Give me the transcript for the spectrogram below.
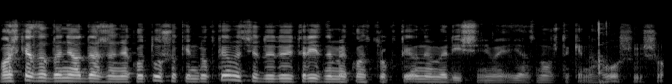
Важке завдання одержання котушок індуктивності додають різними конструктивними рішеннями. Я знову ж таки наголошую, що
